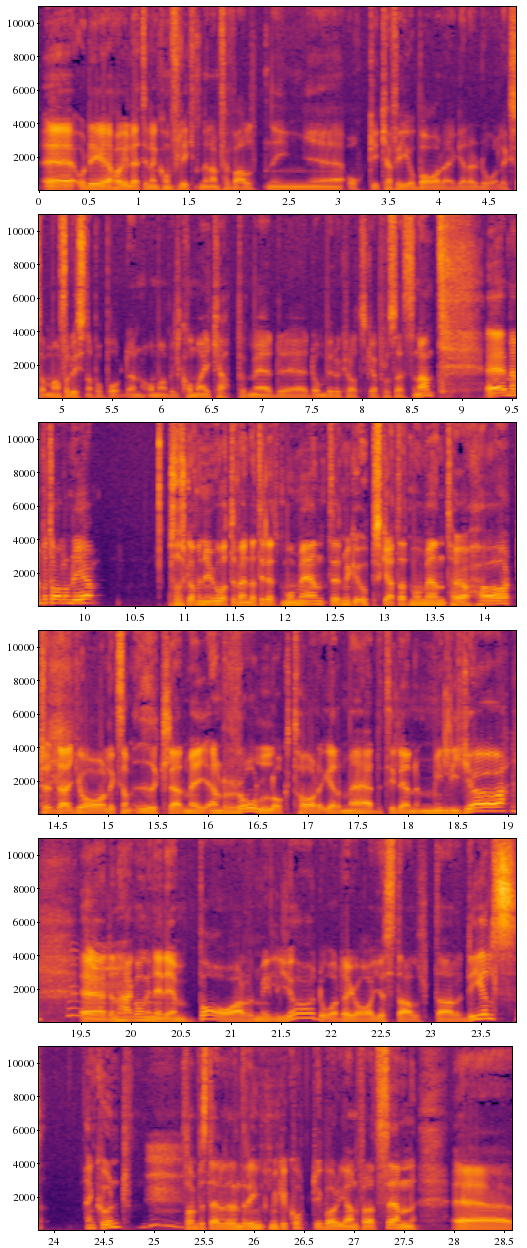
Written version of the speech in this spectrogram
Eh, och det har ju lett till en konflikt mellan förvaltning eh, och café och barägare då. Liksom. Man får lyssna på podden om man vill komma ikapp med eh, de byråkratiska processerna. Eh, men på tal om det så ska vi nu återvända till ett moment, ett mycket uppskattat moment har jag hört, där jag liksom iklär mig en roll och tar er med till en miljö. Eh, den här gången är det en barmiljö då, där jag gestaltar dels en kund som beställer en drink mycket kort i början för att sen eh,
